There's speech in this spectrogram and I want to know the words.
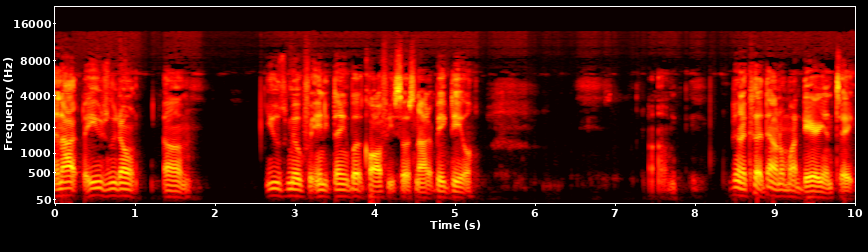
And I, I usually don't um, use milk for anything but coffee, so it's not a big deal. I'm gonna cut down on my dairy intake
